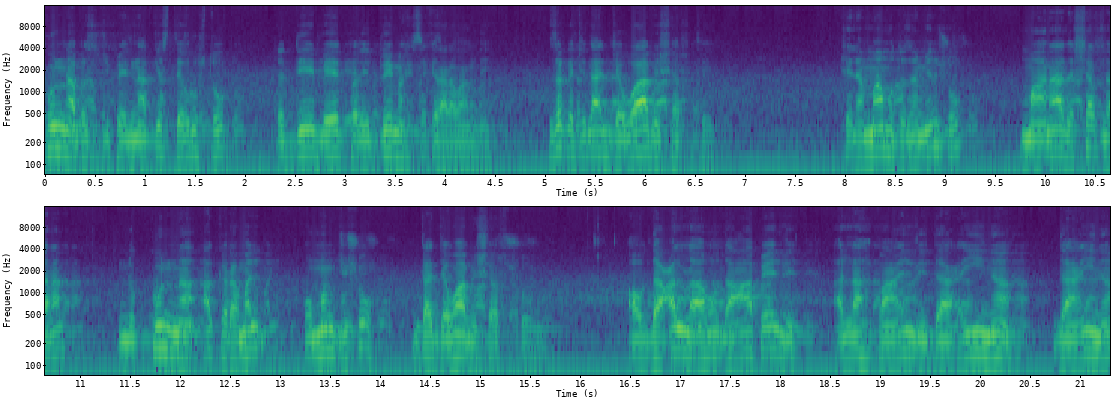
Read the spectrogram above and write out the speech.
کن نه پس چې فعل ناقص ته ورستو د دې بیت پر دوی محصه کې را روان دی ځکه چې دا جواب شرط دی چې لما متضمن شو معنا د شرط لره نو كنا اکرمل امم چې شو دا جواب شرط شو او دعا الله دعا فعل الله فاعل داعینا داعینا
